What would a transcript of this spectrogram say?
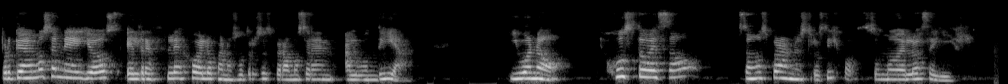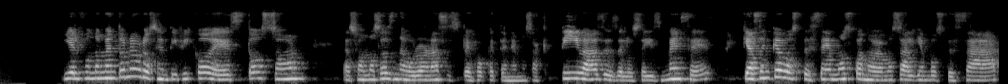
porque vemos en ellos el reflejo de lo que nosotros esperamos ser en algún día. Y bueno, justo eso somos para nuestros hijos, su modelo a seguir. Y el fundamento neurocientífico de esto son las famosas neuronas espejo que tenemos activas desde los seis meses, que hacen que bostecemos cuando vemos a alguien bostezar,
